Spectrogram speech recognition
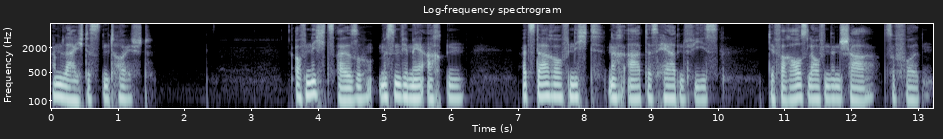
am leichtesten täuscht. Auf nichts also müssen wir mehr achten, als darauf nicht nach Art des Herdenviehs der vorauslaufenden Schar zu folgen.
